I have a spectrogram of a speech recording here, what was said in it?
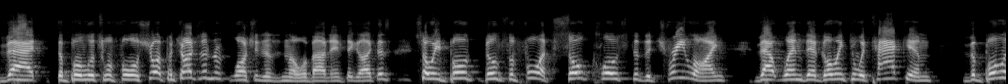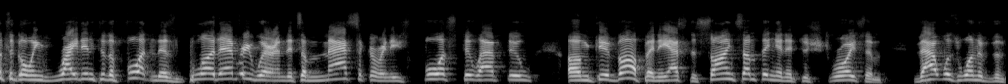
that the bullets will fall short. But George Washington doesn't know about anything like this. So he build, builds the fort so close to the tree line that when they're going to attack him, the bullets are going right into the fort and there's blood everywhere and it's a massacre and he's forced to have to um, give up and he has to sign something and it destroys him. That was one of the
